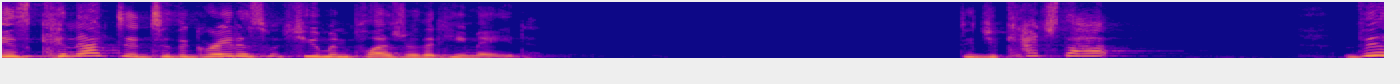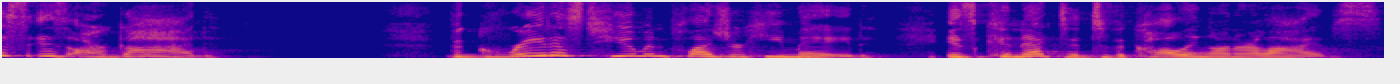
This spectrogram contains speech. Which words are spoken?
is connected to the greatest human pleasure that he made. Did you catch that? This is our God. The greatest human pleasure he made is connected to the calling on our lives.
